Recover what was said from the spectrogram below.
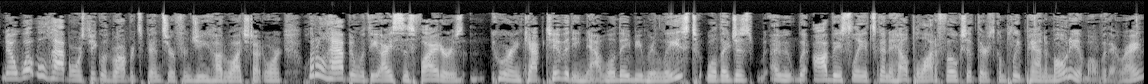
Now, what will happen? We're speaking with Robert Spencer from jihadwatch.org. What will happen with the ISIS fighters who are in captivity now? Will they be released? Will they just, I mean, obviously it's going to help a lot of folks if there's complete pandemonium over there, right?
